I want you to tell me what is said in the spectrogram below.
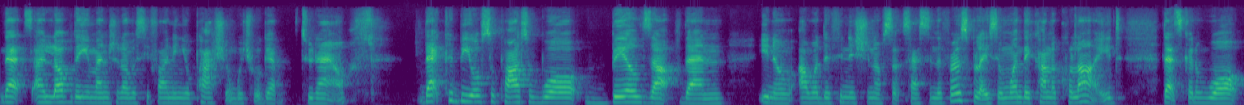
that's i love that you mentioned obviously finding your passion which we'll get to now. That could be also part of what builds up then you know our definition of success in the first place. And when they kind of collide that's kind of what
